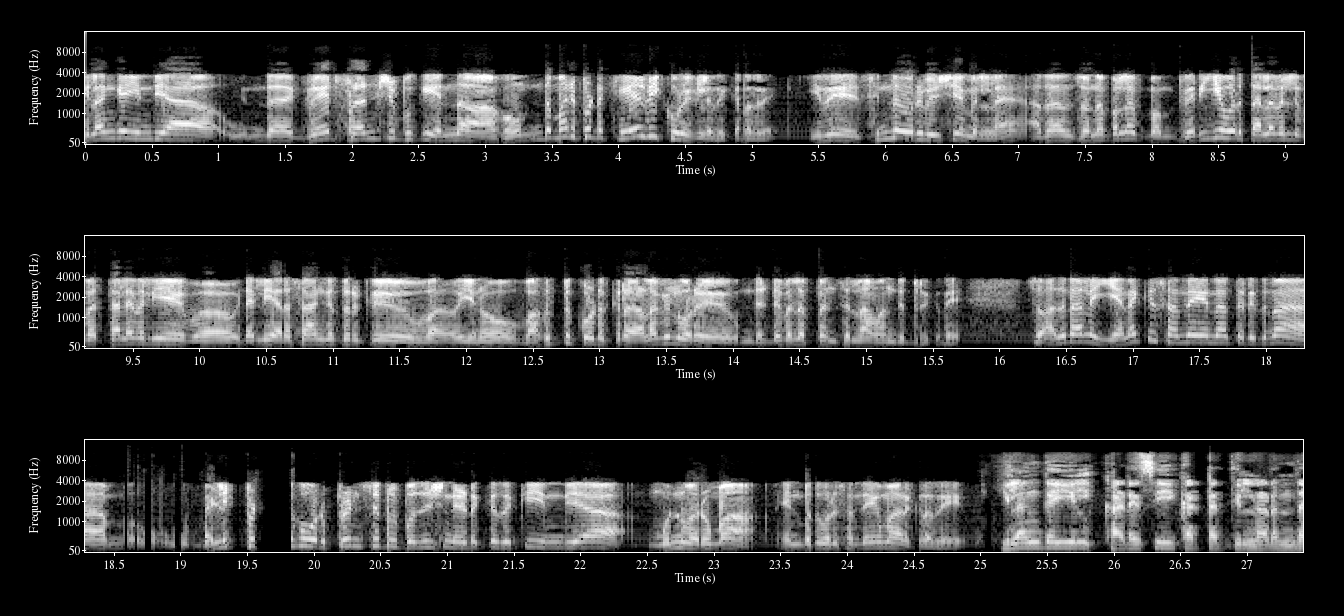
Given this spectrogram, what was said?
இலங்கை இந்தியா இந்த கிரேட் ஃப்ரெண்ட்ஷிப்புக்கு என்ன ஆகும்? இந்த மாதிரிப்பட்ட கேள்விக்குறிகள் இருக்கிறது. இது சின்ன ஒரு விஷயம் இல்ல. அதான் சொன்ன போல பெரிய ஒரு தலைவலி தலைவலியை டெல்லி அரசாங்கத்திற்கு யூனோ வகுத்து கொடுக்கிற அளவில் ஒரு இந்த டெவலப்மெண்ட்ஸ் எல்லாம் வந்துட்டு இருக்குது. சோ அதனால எனக்கு சந்தேகம் என்ன தெரியுதுன்னா வெளிப்படையாக ஒரு பிரின்சிபல் பொசிஷன் எடுக்கிறதுக்கு இந்தியா முன் வருமா என்பது ஒரு சந்தேகமா இருக்கிறது. இலங்கையில் கடைசி கட்டத்தில் நடந்த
